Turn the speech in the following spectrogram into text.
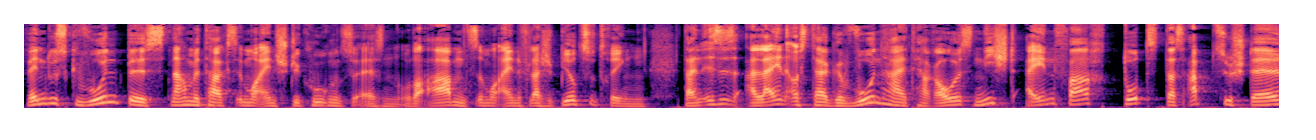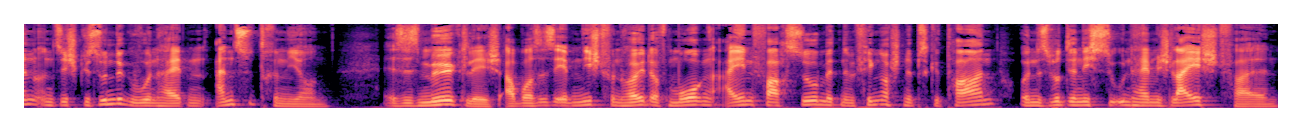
Wenn du es gewohnt bist, nachmittags immer ein Stück Kuchen zu essen oder abends immer eine Flasche Bier zu trinken, dann ist es allein aus der Gewohnheit heraus nicht einfach, dort das abzustellen und sich gesunde Gewohnheiten anzutrainieren. Es ist möglich, aber es ist eben nicht von heute auf morgen einfach so mit einem Fingerschnips getan und es wird dir nicht so unheimlich leicht fallen.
